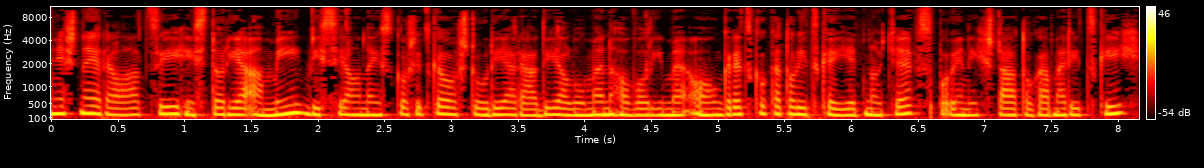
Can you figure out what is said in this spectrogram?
dnešnej relácii História a my, vysielanej z Košického štúdia Rádia Lumen, hovoríme o grecko-katolíckej jednote v Spojených štátoch amerických,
